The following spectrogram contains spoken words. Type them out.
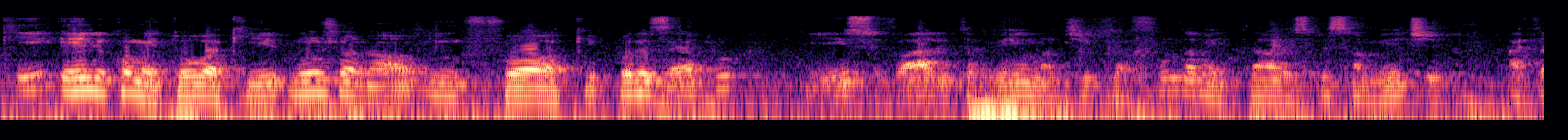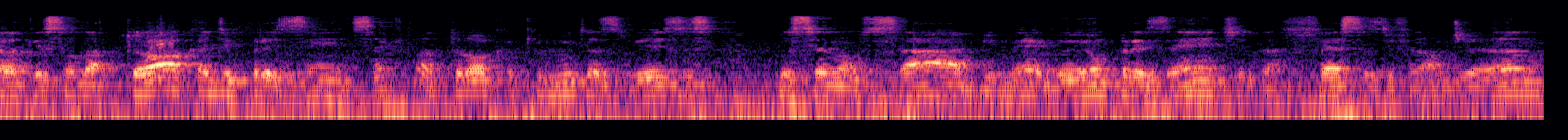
que ele comentou aqui no jornal Enfoque. Por exemplo, e isso vale também uma dica fundamental, especialmente aquela questão da troca de presentes. Aquela troca que muitas vezes você não sabe, né? ganhou um presente das festas de final de ano,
